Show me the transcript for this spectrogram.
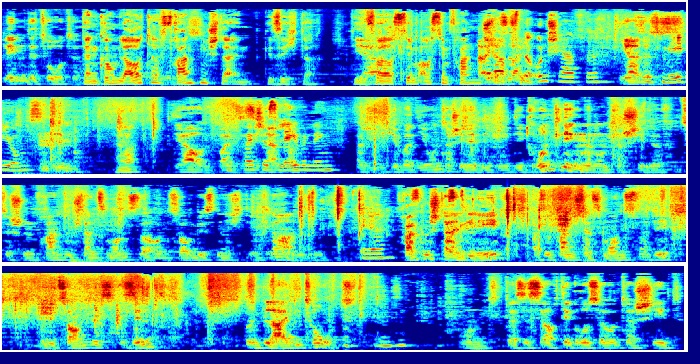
lebende Tote. dann kommen lauter Also Frankenstein-Gesichter, die Ja. aus dem, aus dem Aber Frankenstein. Ja, das ist eine Unschärfe Ja, dieses das ist- Mediums. ja. ja und weil sie sich einfach, Labeling. weil sie sich über die Unterschiede, die, die, die grundlegenden Unterschiede zwischen Frankensteins Monster und Zombies nicht im Klaren sind. Ja. Frankenstein lebt, also Frankensteins Monster lebt und die Zombies sind und bleiben tot. Mhm. Und das ist auch der große Unterschied.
